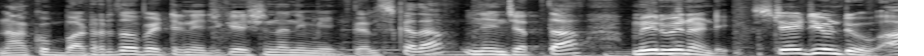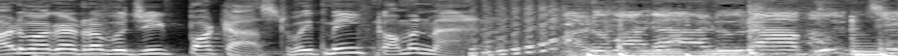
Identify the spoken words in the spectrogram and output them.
నాకు బటర్తో పెట్టిన ఎడ్యుకేషన్ అని మీకు తెలుసు కదా? నేను చెప్తా. మీరు వినండి. స్టేట్ యూన్ టు ఆడు మగాడు podcast with me common man. ఆడు మగాడు రా బుజ్జి.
